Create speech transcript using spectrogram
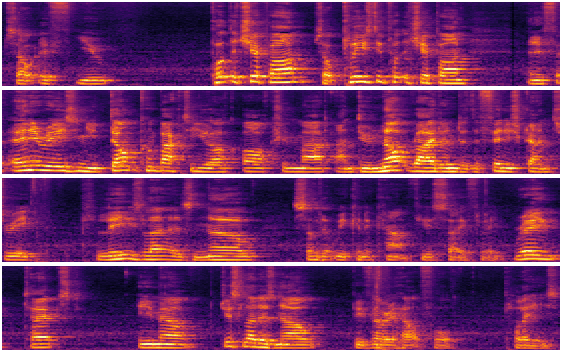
So if you put the chip on, so please do put the chip on, and if for any reason you don't come back to York Auction Mart and do not ride under the finish gantry, please let us know so that we can account for you safely. Ring, text, email, just let us know. Be very helpful, please.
